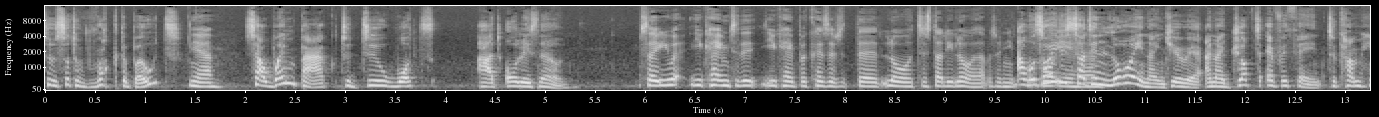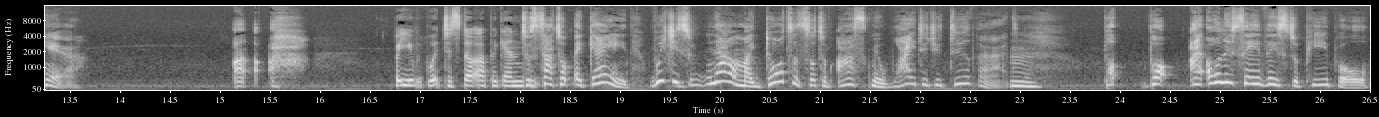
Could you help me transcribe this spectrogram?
to sort of rock the boat. yeah, So I went back to do what I'd always known. So you you came to the UK because of the law to study law. That was when you. I was already studying law in Nigeria and I dropped everything to come here. Ah. but you to start up again. to start up again, which is now my daughter sort of asked me, why did you do that? Mm. But but I always say this to people.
